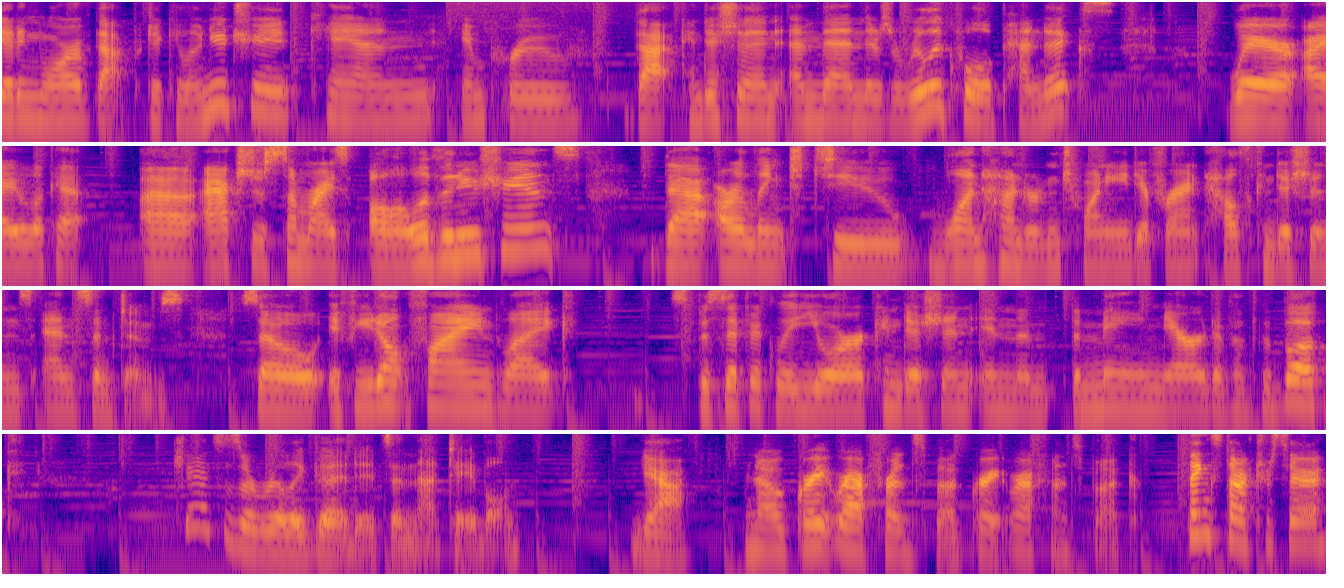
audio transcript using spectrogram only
getting more of that particular nutrient can improve that condition. And then there's a really cool appendix where I look at, uh, I actually just summarize all of the nutrients that are linked to 120 different health conditions and symptoms. So if you don't find like specifically your condition in the, the main narrative of the book, chances are really good it's in that table. Yeah. No, great reference book. Great reference book. Thanks, Dr. Sarah.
